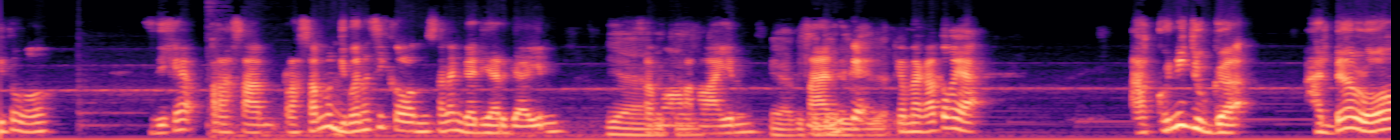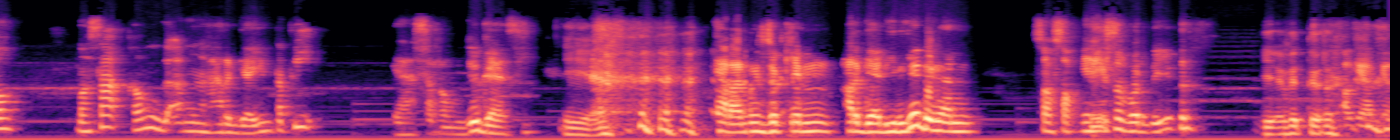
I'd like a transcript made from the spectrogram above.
gitu loh jadi kayak perasaan perasaan lu gimana sih kalau misalnya nggak dihargain Iya, sama betul. orang lain Ya, bisa nah jadi, ini kayak, kayak mereka tuh kayak aku ini juga ada loh. Masa kamu nggak ngehargain? Tapi ya serem juga sih. Iya. cara nunjukin harga dirinya dengan sosoknya seperti itu. Iya, betul. oke oke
